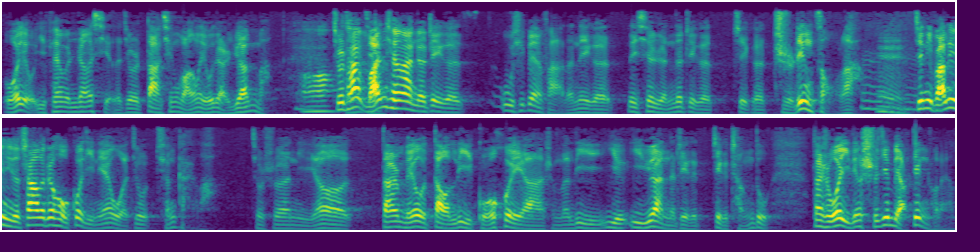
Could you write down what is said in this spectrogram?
我有一篇文章写的就是大清亡了有点冤嘛，哦。就是他完全按照这个戊戌变法的那个那些人的这个这个指令走了，嗯。就你把令举杀了之后，过几年我就全改了，就是说你要，当然没有到立国会啊什么立议议院的这个这个程度，但是我已经时间表定出来了。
